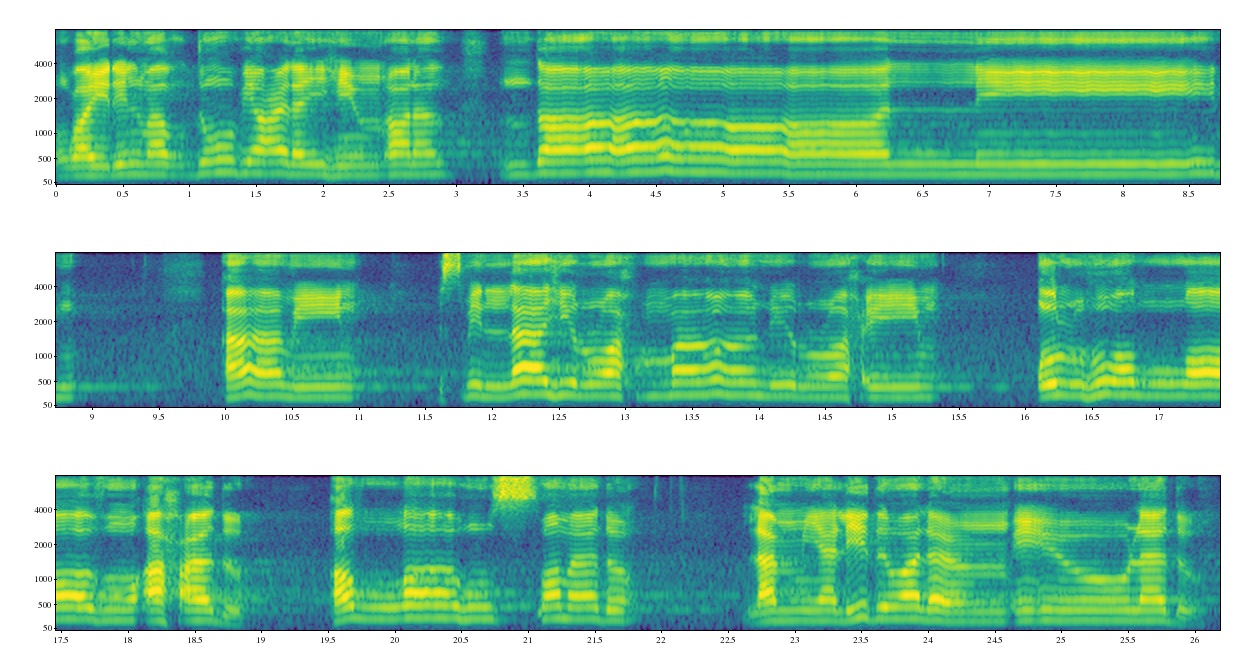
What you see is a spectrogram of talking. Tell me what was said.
غير المغضوب عليهم ولا الضالين. آمين. بسم الله الرحمن الرحيم. قل هو الله أحد. الله الصمد. لم يلد ولم يولد.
